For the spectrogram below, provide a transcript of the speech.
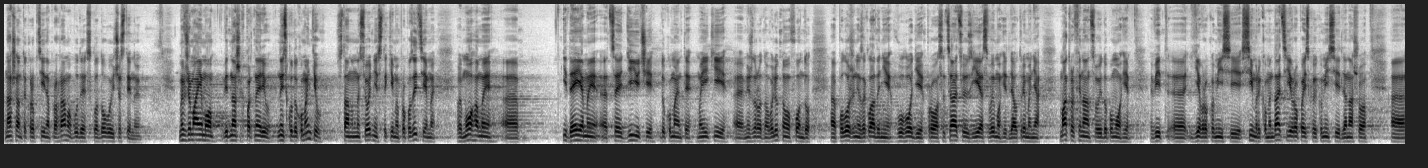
наша антикорупційна програма буде складовою частиною. Ми вже маємо від наших партнерів низку документів станом на сьогодні з такими пропозиціями, вимогами, е, ідеями. Це діючі документи, маяки е, Міжнародного валютного фонду, е, положення закладені в угоді про асоціацію з ЄС, вимоги для отримання макрофінансової допомоги від е, Єврокомісії, сім рекомендацій Європейської комісії для нашого е,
